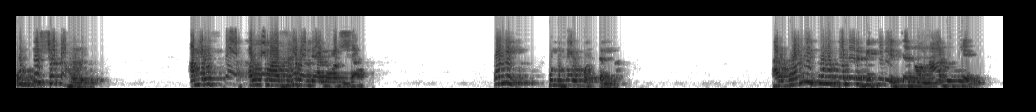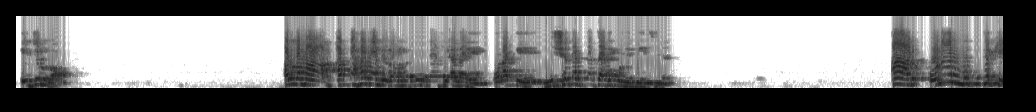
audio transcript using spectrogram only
উদ্দেশ্যটা হলো, আমার উস্তাদ আল্লাহ আজহার আলী আনোয়ার শাহ উনি কোন দল করতেন না। আর উনি কোন দলের ভিতরে যেন না ঢুকেন, এই জন্য আল্লামা আতাহার আলী রহমতুল্লাহ আলাই ওনাকে নিষেধাজ্ঞা জারি করে দিয়েছিলেন। আর ওনার মুখ থেকে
